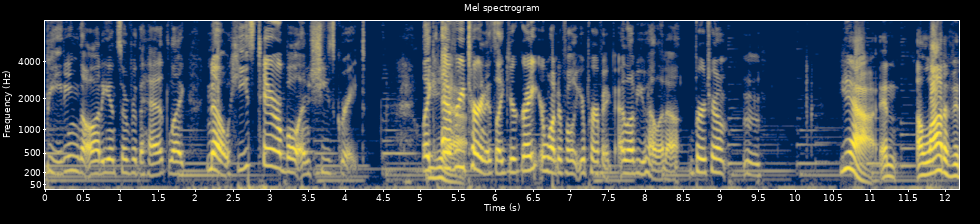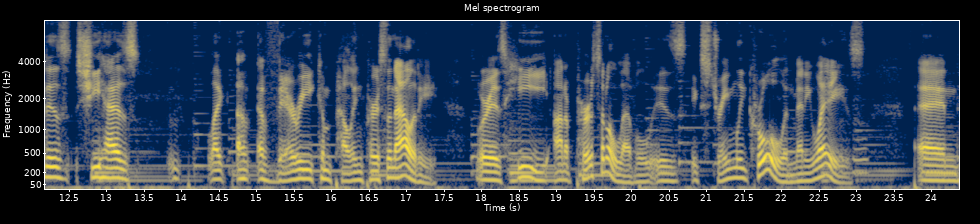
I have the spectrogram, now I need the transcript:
beating the audience over the head. Like, no, he's terrible and she's great. Like Yeah. every turn, it's like you're great, you're wonderful, you're perfect. I love you, Helena. Bertram, mm, Yeah, and a lot of it is she has like a, a very compelling personality, whereas he, on a personal level, is extremely cruel in many ways. And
